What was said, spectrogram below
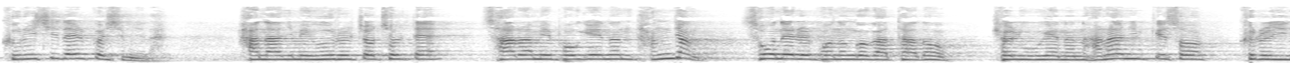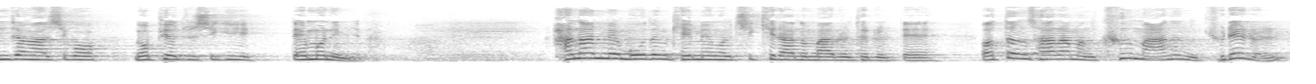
그릇이 될 것입니다. 하나님의 의를 쫓을 때 사람이 보기에는 당장 손해를 보는 것 같아도 결국에는 하나님께서 그를 인정하시고 높여주시기 때문입니다. 하나님의 모든 계명을 지키라는 말을 들을 때 어떤 사람은 그 많은 규례를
